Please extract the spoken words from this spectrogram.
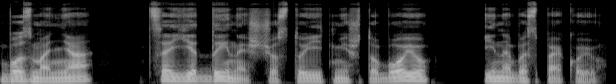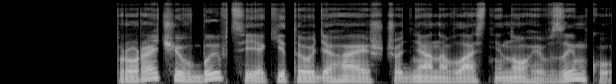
бо знання це єдине, що стоїть між тобою і небезпекою. Про речі вбивці, які ти одягаєш щодня на власні ноги взимку,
